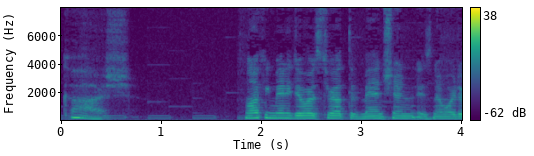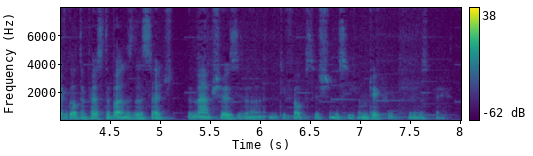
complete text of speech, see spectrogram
Gosh. Unlocking many doors throughout the mansion is no more difficult than pressing the buttons the set. The map shows you the default position so you can predict where space.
